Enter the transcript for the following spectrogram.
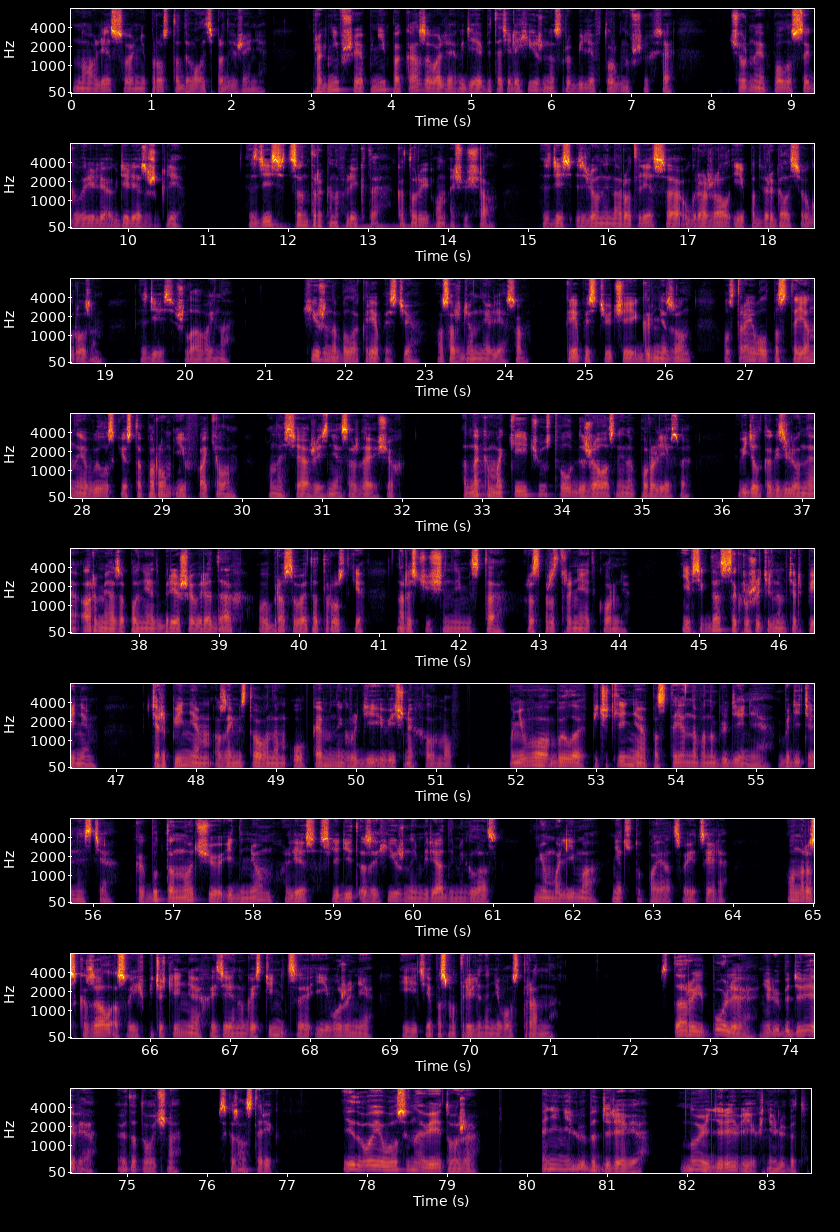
Но лесу не просто давалось продвижение. Прогнившие пни показывали, где обитатели хижины срубили вторгнувшихся. Черные полосы говорили, где лес жгли. Здесь центр конфликта, который он ощущал. Здесь зеленый народ леса угрожал и подвергался угрозам. Здесь шла война. Хижина была крепостью, осажденной лесом, крепостью, чей гарнизон устраивал постоянные вылазки с топором и факелом, унося жизни осаждающих. Однако Маккей чувствовал безжалостный напор леса. Видел, как зеленая армия заполняет бреши в рядах, выбрасывает отростки на расчищенные места, распространяет корни. И всегда с сокрушительным терпением. Терпением, заимствованным у каменной груди вечных холмов. У него было впечатление постоянного наблюдения, бдительности, как будто ночью и днем лес следит за хижиной мириадами глаз, неумолимо не отступая от своей цели. Он рассказал о своих впечатлениях хозяину гостиницы и его жене, и те посмотрели на него странно. «Старые поле не любят деревья, это точно», — сказал старик. «И двое его сыновей тоже. Они не любят деревья, но и деревья их не любят».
